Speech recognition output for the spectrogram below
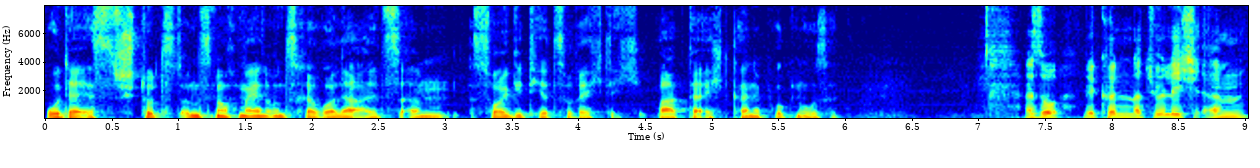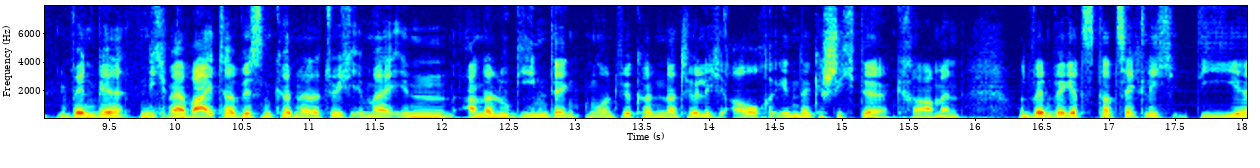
Oder es stutzt uns noch mehr in unsere Rolle als ähm, Säugetier zurecht. Ich wage da echt keine Prognose. Also wir können natürlich, ähm, wenn wir nicht mehr weiter wissen, können wir natürlich immer in Analogien denken und wir können natürlich auch in der Geschichte kramen. Und wenn wir jetzt tatsächlich die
